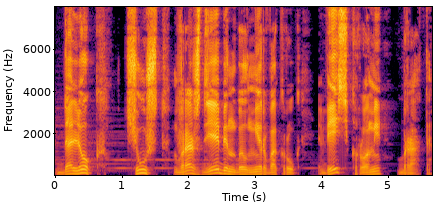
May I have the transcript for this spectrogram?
Далек, чужд, враждебен был мир вокруг, весь кроме брата.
